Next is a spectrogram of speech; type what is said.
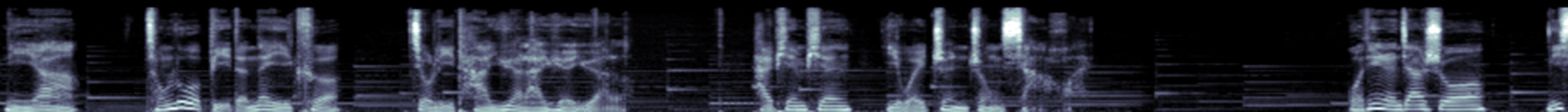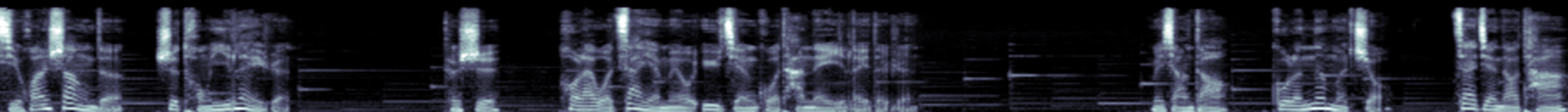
你呀，从落笔的那一刻就离他越来越远了，还偏偏以为正中下怀。我听人家说，你喜欢上的是同一类人，可是。后来我再也没有遇见过他那一类的人。没想到过了那么久，再见到他，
